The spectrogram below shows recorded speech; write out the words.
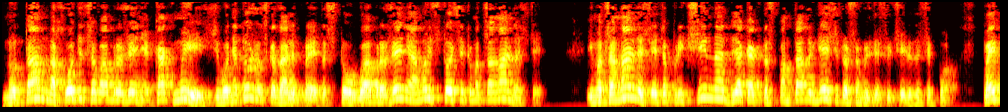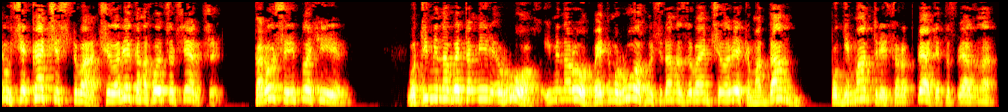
но там находится воображение. Как мы сегодня тоже сказали про это, что воображение, оно источник эмоциональности. Эмоциональность – это причина для как-то спонтанных действий, то, что мы здесь учили до сих пор. Поэтому все качества человека находятся в сердце, хорошие и плохие. Вот именно в этом мире рог, именно рог. Поэтому рог мы всегда называем человеком. Адам по гематрии 45, это связано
